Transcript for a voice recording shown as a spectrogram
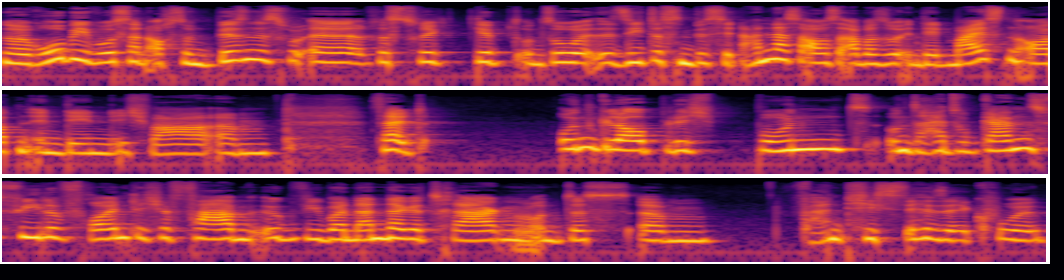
Nairobi, wo es dann auch so ein Business äh, gibt und so, sieht es ein bisschen anders aus, aber so in den meisten Orten, in denen ich war, ähm, ist halt unglaublich bunt und halt so ganz viele freundliche Farben irgendwie übereinander getragen ja. und das ähm, fand ich sehr, sehr cool.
